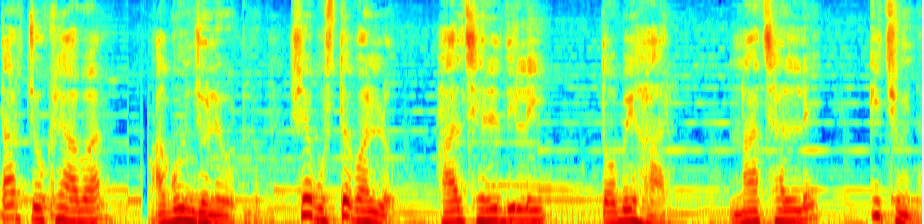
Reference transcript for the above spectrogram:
তার চোখে আবার আগুন জ্বলে উঠল। সে বুঝতে পারল, হাল ছেড়ে দিলেই তবে হার। না ছাড়লে কিছুই না।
